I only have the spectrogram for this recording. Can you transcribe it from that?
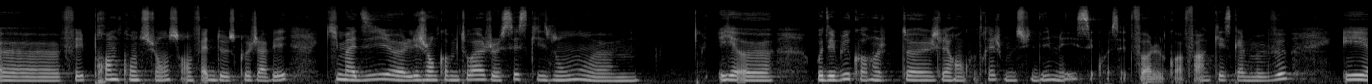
euh, fait prendre conscience en fait de ce que j'avais, qui m'a dit euh, les gens comme toi, je sais ce qu'ils ont. Et au début, quand je, l'ai rencontrée, je me suis dit mais c'est quoi cette folle quoi? Enfin, qu'est-ce qu'elle me veut? Et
